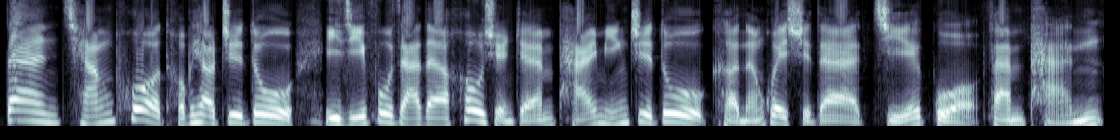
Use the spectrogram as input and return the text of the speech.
但强迫投票制度以及复杂的候选人排名制度，可能会使得结果翻盘。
